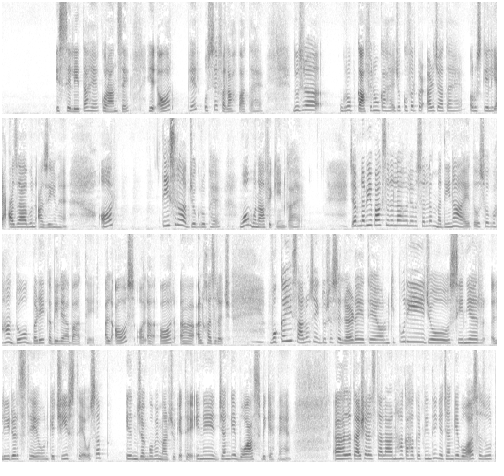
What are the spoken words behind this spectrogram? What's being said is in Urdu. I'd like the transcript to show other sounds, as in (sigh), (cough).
اس سے لیتا ہے قرآن سے، اور پھر اس سے فلاح پاتا ہے۔ دوسرا گروپ کافروں کا ہے جو کفر پر اڑ جاتا ہے اور اس کے لیے عذاب عظیم ہے۔ اور تیسرا اب جو گروپ ہے وہ منافقین کا ہے۔ جب نبی پاک صلی اللہ علیہ وسلم مدینہ آئے تو اس وقت وہاں دو بڑے قبیلے آباد تھے، الاوس اور اور الخزرج۔ وہ کئی سالوں سے ایک دوسرے سے لڑ رہے تھے اور ان کی پوری جو سینئر لیڈرز تھے، ان کے چیفز تھے، وہ سب ان جنگوں میں مر چکے تھے۔ انہیں جنگ بواس بھی کہتے ہیں۔ حضرت عائشہ رضی اللہ عنہ کہا کرتی تھیں کہ جنگ بواس حضور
